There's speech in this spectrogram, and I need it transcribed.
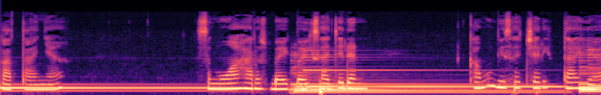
katanya. Semua harus baik-baik saja dan kamu bisa cerita ya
